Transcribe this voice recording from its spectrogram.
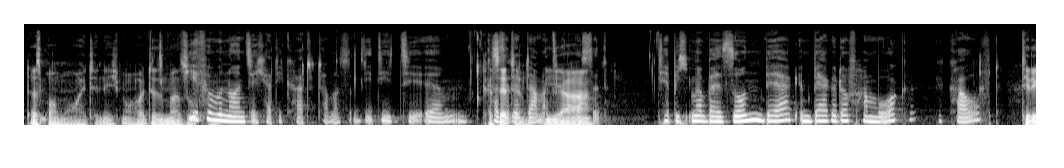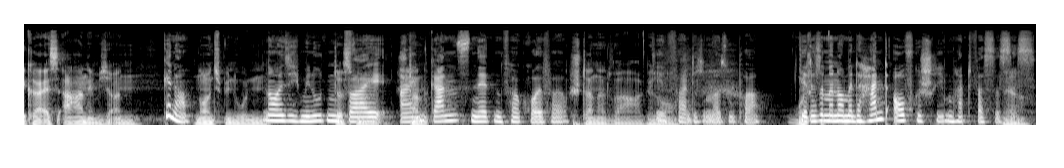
Das brauchen wir heute nicht mehr. Heute sind wir so. 4,95 hat die Karte damals, die, die, die ähm, Kassette, Kassette, damals ja. gekostet. Die habe ich immer bei Sonnenberg in Bergedorf, Hamburg gekauft. TDK SA nehme ich an. Genau. 90 Minuten 90 Minuten Das bei einem ganz netten Verkäufer. Standardware, Den genau. fand ich immer super. Der das immer noch mit der Hand aufgeschrieben hat, was das Ja. ist.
